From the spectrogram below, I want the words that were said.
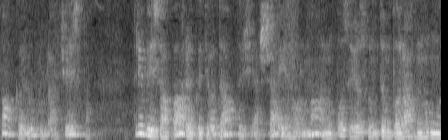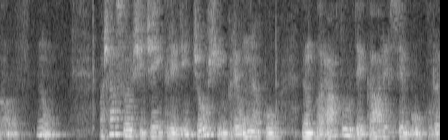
facă lucrul acesta. Trebuie să apară câteodată și așa e normal. Nu pot să eu sunt împărat, nu mă... Nu. Așa sunt și cei credincioși împreună cu împăratul de care se bucură.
